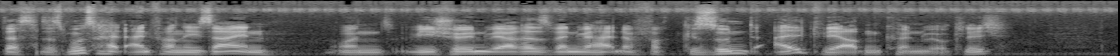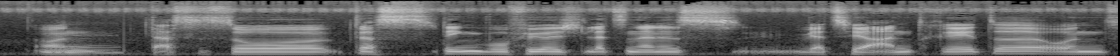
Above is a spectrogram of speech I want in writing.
Das, das muss halt einfach nicht sein. Und wie schön wäre es, wenn wir halt einfach gesund alt werden können, wirklich. Und mhm. das ist so das Ding, wofür ich letzten Endes jetzt hier antrete und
